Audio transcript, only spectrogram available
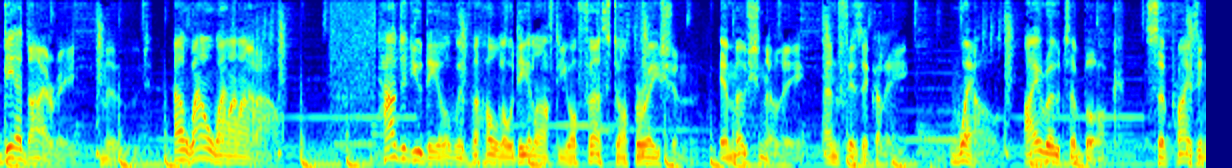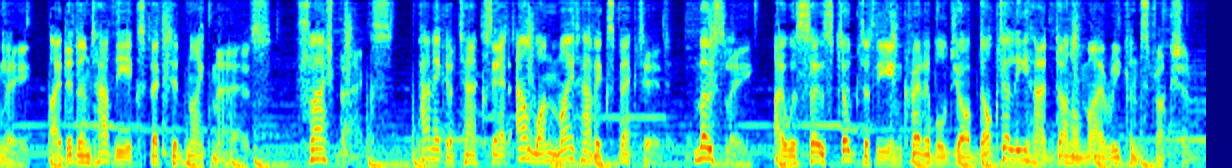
Dear diary, mood. Oh wow wow wow wow. How did you deal with the whole ordeal after your first operation, emotionally and physically? Well, I wrote a book, Surprisingly, I didn't have the expected nightmares, flashbacks, panic attacks et al one might have expected. Mostly, I was so stoked at the incredible job Dr. Lee had done on my reconstruction.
